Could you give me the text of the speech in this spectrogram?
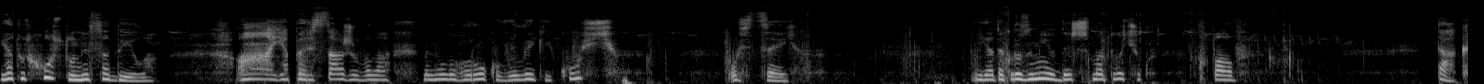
Я тут хосту не садила. А, я пересаджувала минулого року великий кущ. Ось цей. Я так розумію, десь шматочок впав. Так,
